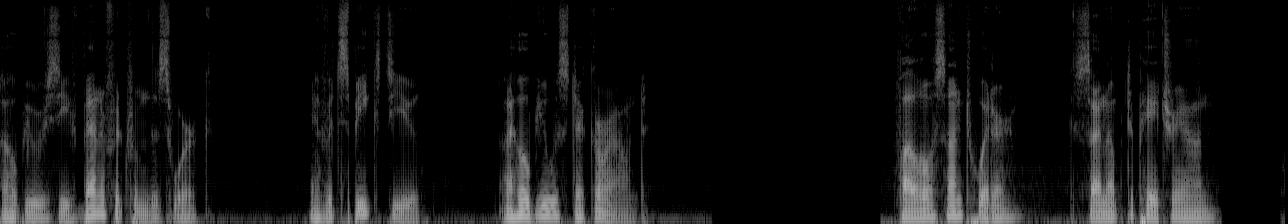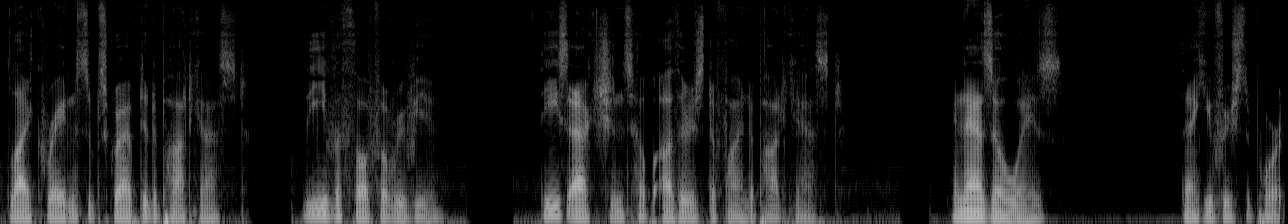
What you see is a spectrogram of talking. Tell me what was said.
I hope you receive benefit from this work. If it speaks to you, I hope you will stick around. Follow us on Twitter, sign up to Patreon, like, rate, and subscribe to the podcast, leave a thoughtful review. These actions help others to find a podcast. And as always, thank you for your support.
